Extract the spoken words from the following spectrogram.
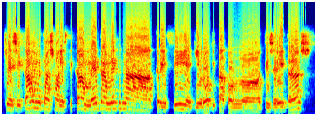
και ζητάμε με τα ασφαλιστικά μέτρα μέχρι να κρυθεί η εγκυρότητα των, ε, της ρήτρας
